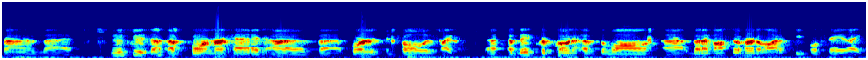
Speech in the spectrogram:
from uh, Miki's a, a former head of uh, border control, is like a, a big proponent of the wall, uh, but I've also heard a lot of people say like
